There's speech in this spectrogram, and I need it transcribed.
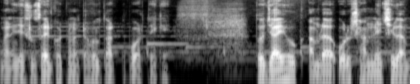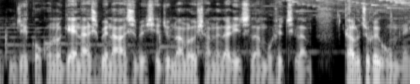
মানে যে সুসাইড ঘটনাটা হলো তার পর থেকে। তো যাই হোক, আমরা ওর সামনে ছিলাম যে কখনো জ্ঞান আসবে না আসবে, সেজন্য আমরা ওর সামনে দাঁড়িয়েছিলাম, বসেছিলাম। কারও চোখে ঘুম নেই।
